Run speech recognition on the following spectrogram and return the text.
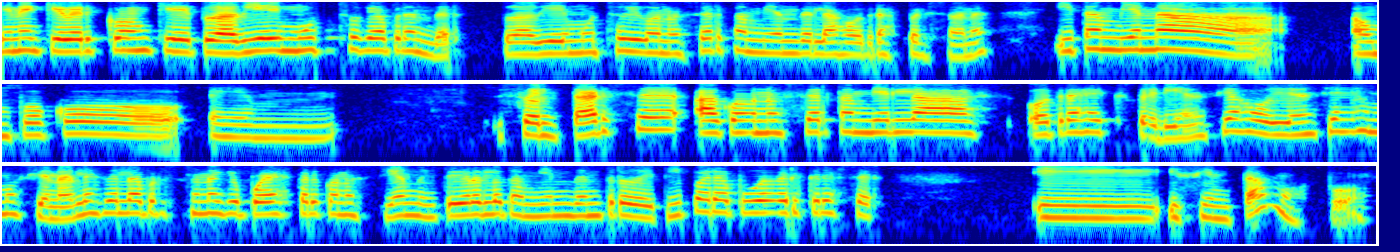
tiene que ver con que todavía hay mucho que aprender, todavía hay mucho que conocer también de las otras personas y también a, un poco em, soltarse a conocer también las otras experiencias o vivencias emocionales de la persona que pueda estar conociendo, integrarlo también dentro de ti para poder crecer. Y, y sintamos, po.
